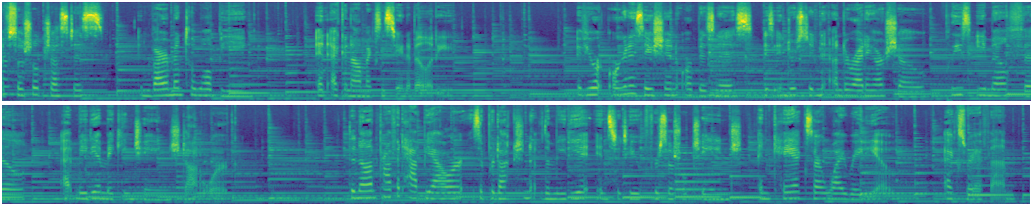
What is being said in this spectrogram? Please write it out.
of social justice, environmental well being, and economic sustainability. If your organization or business is interested in underwriting our show, please email phil at mediamakingchange.org. The Nonprofit Happy Hour is a production of the Media Institute for Social Change and KXRY Radio, X Ray FM.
